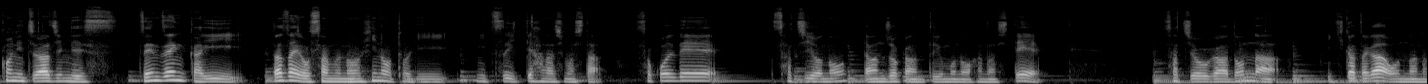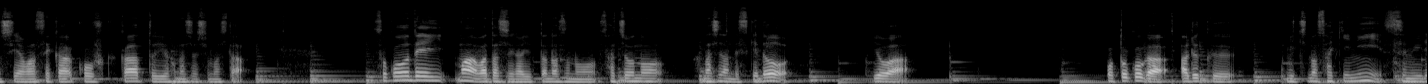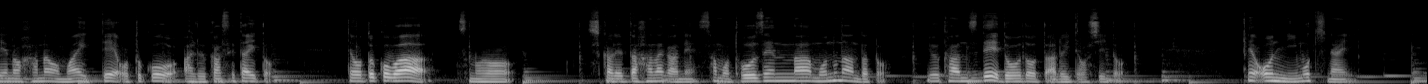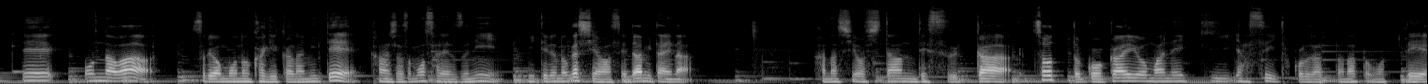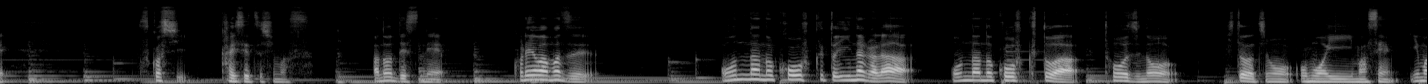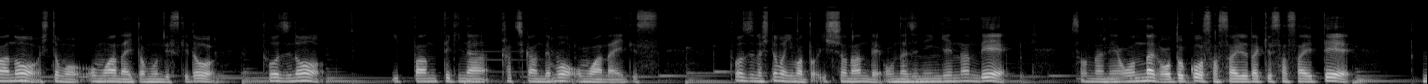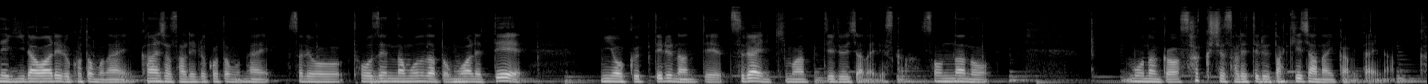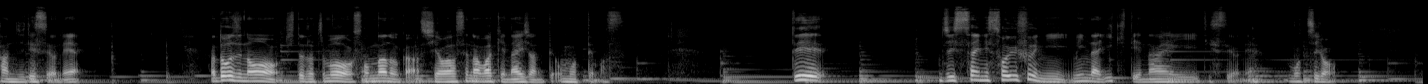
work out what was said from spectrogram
こんにちは、ジンです。前々回、太宰治の火の鳥について話しました。そこで、幸代の男女観というものを話して、幸代がどんな生き方が女の幸せか幸福かという話をしました。そこで、まあ私が言ったのはその幸代の話なんですけど、要は、男が歩く道の先にスミレの花をまいて男を歩かせたいと。で男はその敷かれた花がねさも当然なものなんだという感じで堂々と歩いてほしいと。で恩にも着ない。で女はそれを物陰から見て感謝もされずに見てるのが幸せだみたいな話をしたんですがちょっと誤解を招きやすいところだったなと思って少し解説します。あのですねこれはまず女の幸福と言いながら女の幸福とは当時の人たちも思いません。今の人も思わないと思うんですけど当時の一般的な価値観でも思わないです。当時の人も今と一緒なんで同じ人間なんでそんなね女が男を支えるだけ支えてねぎらわれることもない感謝されることもないそれを当然なものだと思われて見送ってるなんて辛いに決まってるじゃないですか。そんなのもうなんか搾取されてるだけじゃないかみたいな感じですよね。当時の人たちもそんなのが幸せなわけないじゃんって思ってます。で実際にそういう風にみんな生きてないですよね。もちろん。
